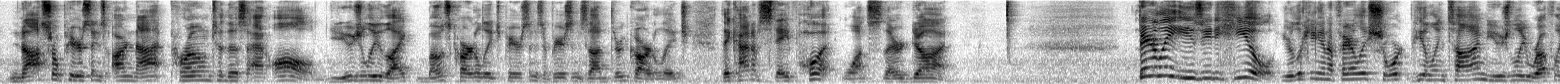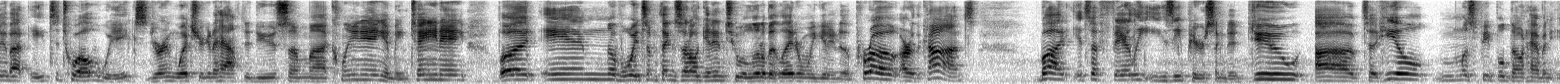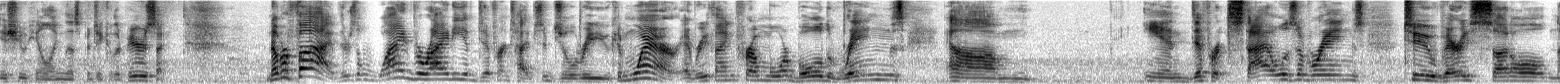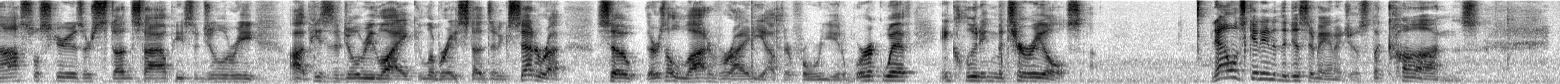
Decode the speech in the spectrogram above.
Nostril piercings are not prone to this at all. Usually, like most cartilage piercings or piercings done through cartilage, they kind of stay put once they're done. Fairly easy to heal. You're looking at a fairly short healing time, usually roughly about 8 to 12 weeks, during which you're going to have to do some uh, cleaning and maintaining, but and avoid some things that I'll get into a little bit later when we get into the pro or the cons. But it's a fairly easy piercing to do, uh, to heal. Most people don't have an issue healing this particular piercing. Number five, there's a wide variety of different types of jewelry you can wear. Everything from more bold rings um, in different styles of rings to very subtle nostril screws or stud style piece of jewelry, uh, pieces of jewelry like labret studs and etc. So there's a lot of variety out there for you to work with, including materials. Now let's get into the disadvantages, the cons.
